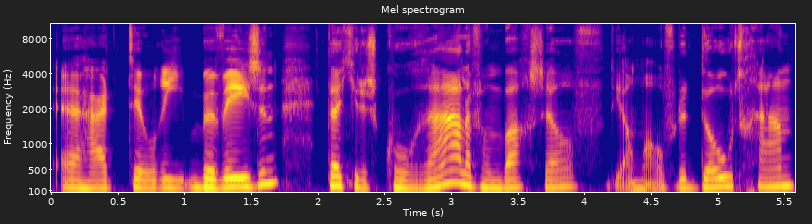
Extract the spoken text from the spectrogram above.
eh, haar theorie bewezen. Dat je dus koralen van Bach zelf. Die allemaal over de dood gaan.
